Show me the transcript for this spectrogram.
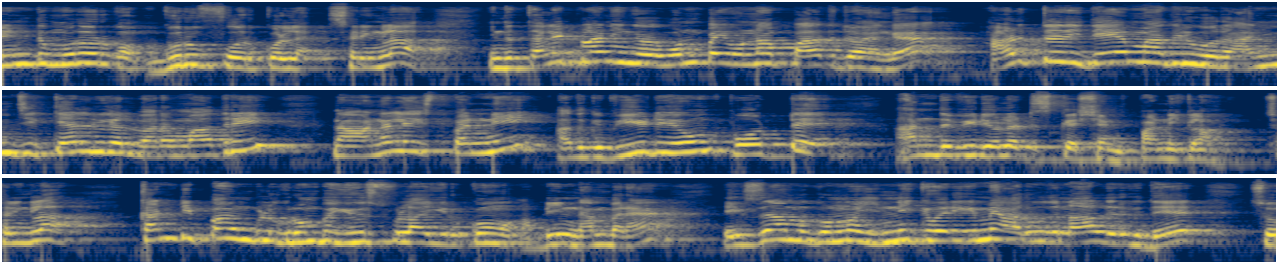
ரெண்டு முறை இருக்கும். குரூப் ஃபோருக்குள்ள சரிங்களா? இந்த தலைப்புலாம் நீங்கள் ஒன் பை ஒன்னாக பார்த்துட்டு வாங்க. அடுத்தது இதே மாதிரி ஒரு அஞ்சு கேள்விகள் வர மாதிரி நான் அனலைஸ் பண்ணி அதுக்கு வீடியோவும் போட்டு அந்த வீடியோவில் டிஸ்கஷன் பண்ணிக்கலாம். சரிங்களா? கண்டிப்பாக உங்களுக்கு ரொம்ப யூஸ்ஃபுல்லாக இருக்கும் அப்படின்னு நம்புகிறேன் எக்ஸாமுக்கு இன்னும் இன்றைக்கி வரைக்குமே அறுபது நாள் இருக்குது. ஸோ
